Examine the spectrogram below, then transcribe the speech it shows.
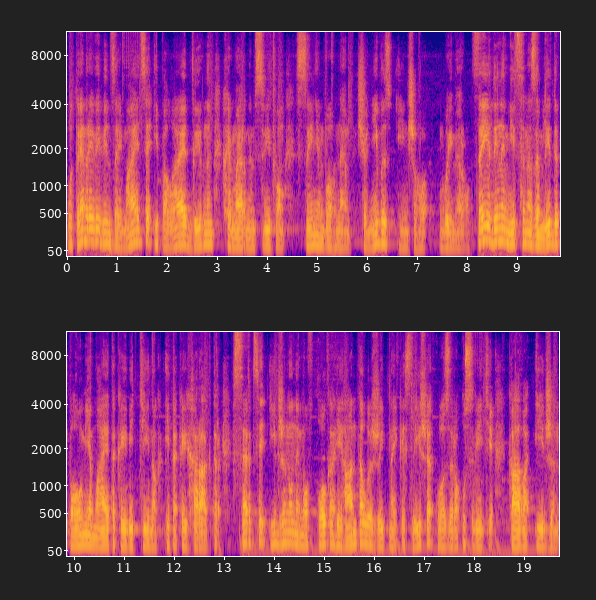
У темряві він займається і палає дивним химерним світлом, синім вогнем, що ніби з іншого виміру. Це єдине місце на землі, де полум'я має такий відтінок і такий характер. В серці Іджену, немов ока гіганта, лежить найкисліше озеро у світі кава Іджен.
